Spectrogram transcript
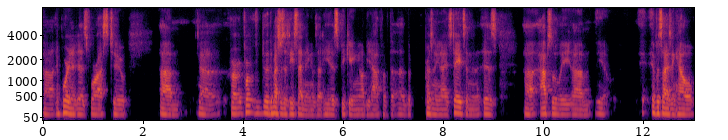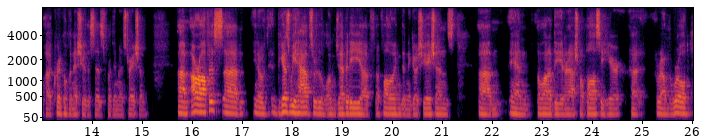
uh, important it is for us to um, uh, or for the, the message that he's sending is that he is speaking on behalf of the uh, the president of the United States and is uh, absolutely um, you know emphasizing how uh, critical of an issue this is for the administration. Um, our office, um, you know, because we have sort of the longevity of, of following the negotiations um, and a lot of the international policy here uh, around the world,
